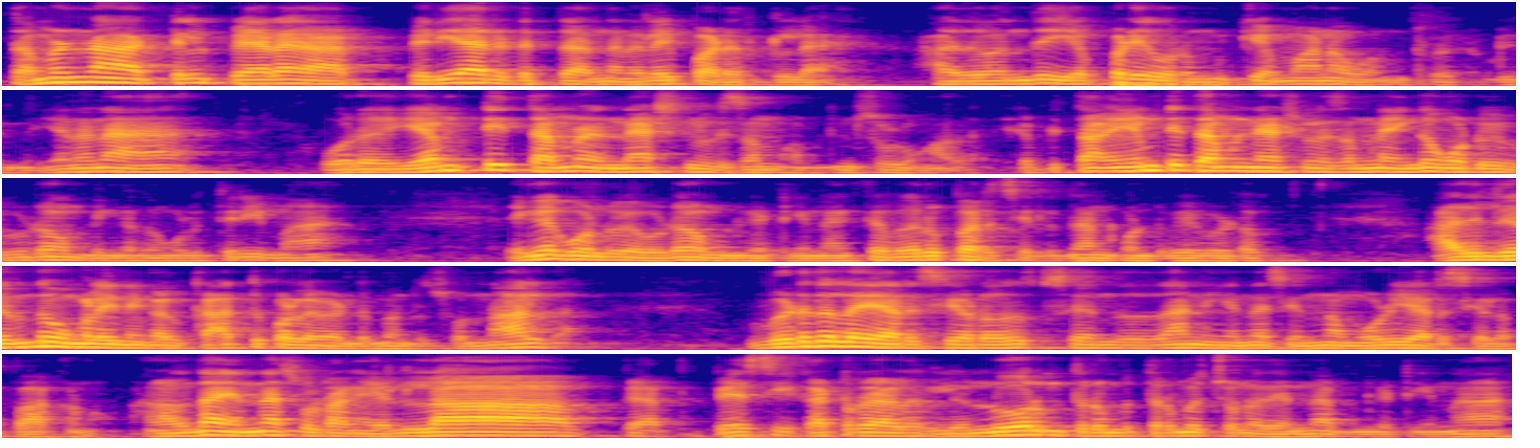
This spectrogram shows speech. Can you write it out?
தமிழ்நாட்டில் பேர பெரியார் எடுத்த அந்த நிலைப்பாடு இருக்குல்ல அது வந்து எப்படி ஒரு முக்கியமான ஒன்று அப்படின்னு. என்னென்னா ஒரு எம்டி தமிழ் நேஷனலிசம் அப்படின்னு சொல்லுவாங்க அதை. எப்படி த எம்டி தமிழ் நேஷனலிசம்னா எங்கே கொண்டு போய் விடும் அப்படிங்கிறது உங்களுக்கு தெரியுமா? எங்கே கொண்டு போய் விடும் அப்படின்னு கேட்டிங்கனாக்கா வெறுப்பு அரசியல் தான் கொண்டு போய் விடும். அதிலிருந்து உங்களை நீங்கள் காத்துக்கொள்ள வேண்டும் என்று சொன்னால் விடுதலை அரசியலோடு சேர்ந்து தான் நீங்கள் என்ன செய்யணும்? மொழி அரசியலை பார்க்கணும். அதனால தான் என்ன சொல்கிறாங்க எல்லா பே- பேசிய கட்டுரையாளர்கள் எல்லோரும் திரும்ப திரும்ப சொன்னது என்ன அப்படின்னு கேட்டிங்கன்னா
